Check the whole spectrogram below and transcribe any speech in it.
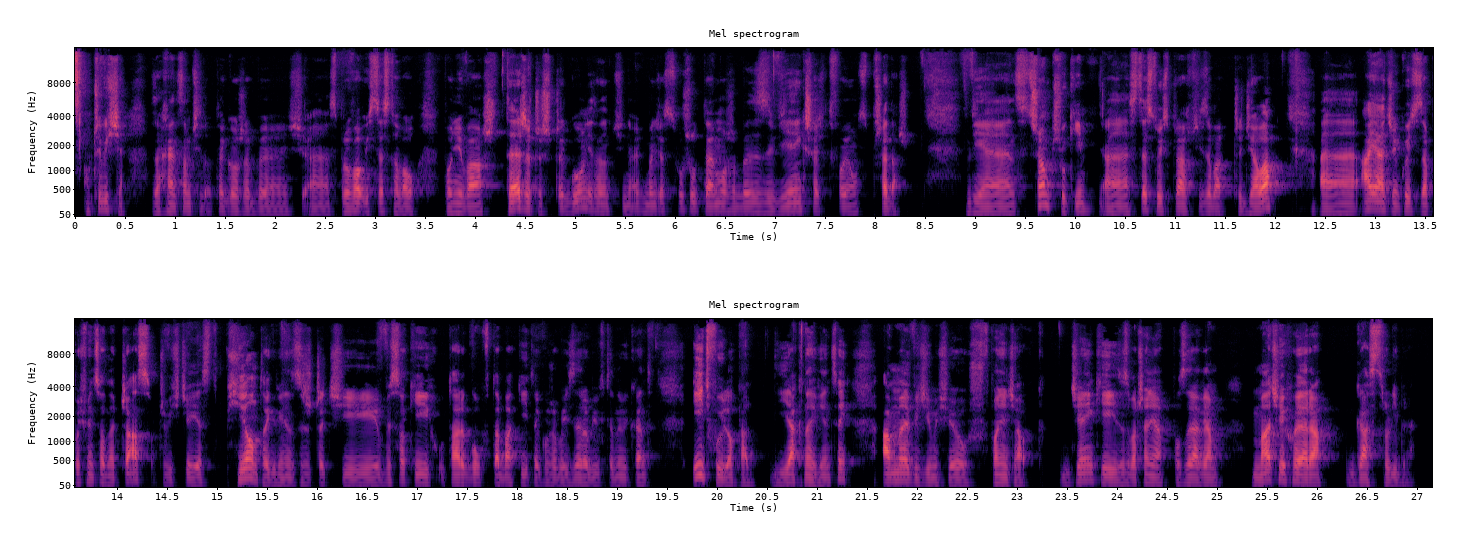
Oczywiście zachęcam Cię do tego, żebyś e, spróbował i testował, ponieważ te rzeczy, szczególnie ten odcinek, będzie służył temu, żeby zwiększać Twoją sprzedaż. Więc trzymam kciuki, e, stestuj, sprawdź i zobacz, czy działa. E, A ja dziękuję Ci za poświęcony czas. Oczywiście jest piątek, więc życzę Ci wysokich utargów, tabaki, tego, żebyś zarobił w ten weekend i Twój lokal jak najwięcej. A my widzimy się już w poniedziałek. Dzięki i do zobaczenia. Pozdrawiam. Maciej Chojera, Gastrolibre.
